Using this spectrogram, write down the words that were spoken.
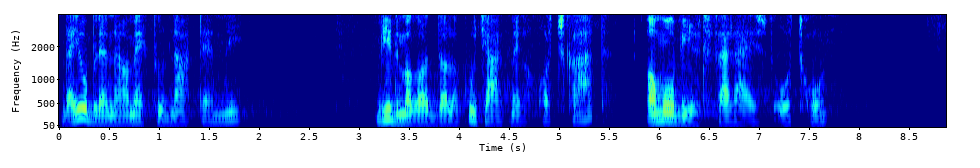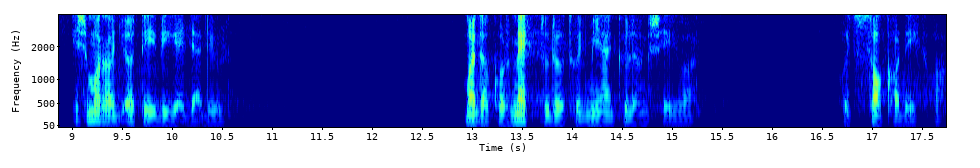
de jobb lenne, ha meg tudnád tenni. Vidd magaddal a kutyát meg a macskát, a mobilt felejtsd otthon, és maradj öt évig egyedül majd akkor megtudod, hogy milyen különbség van. Hogy szakadék van.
